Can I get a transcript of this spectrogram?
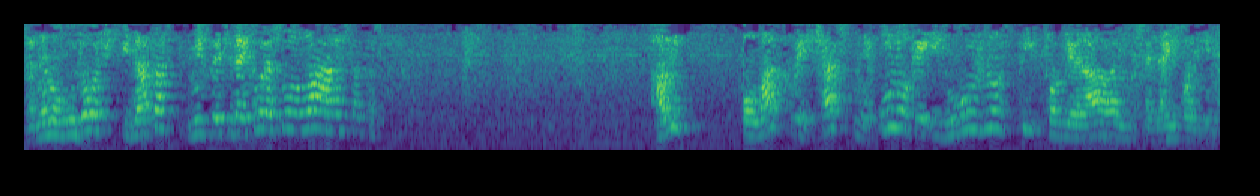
Sad ne mogu doći i napast misleći da je tu Rasulullah ali sad Ali ovakve časne uloge i dužnosti povjeravaju se najboljima.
